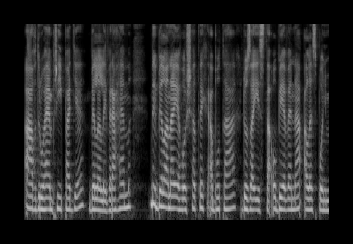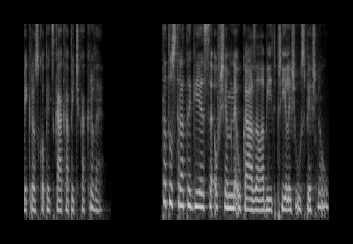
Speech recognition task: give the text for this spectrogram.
a v druhém případě, byl-li vrahem, by byla na jeho šatech a botách dozajista objevena alespoň mikroskopická kapička krve. Tato strategie se ovšem neukázala být příliš úspěšnou.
